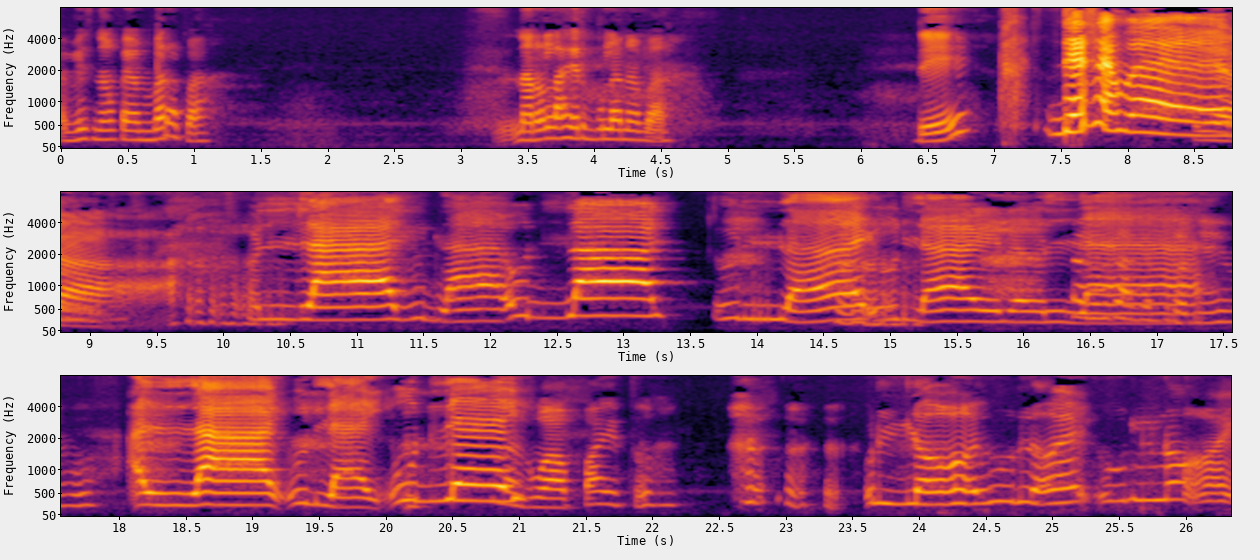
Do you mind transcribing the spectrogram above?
Habis November apa? Nara lahir bulan apa? D, Desember. ya. Ulay, ulay, ulay. Ulay, ulay, Sakit ulay. perutnya ibu. Ulay, ulay, ulay. Lagu apa itu? Ulay, ulay, ulay.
